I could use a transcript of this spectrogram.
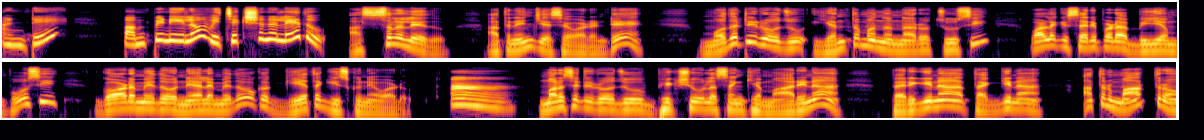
అంటే పంపిణీలో విచక్షణ లేదు. అస్సలు లేదు. అతనేం చేసేవాడంటే మొదటి రోజు ఎంతమంది ఉన్నారో చూసి వాళ్ళకి సరిపడా బియ్యం పోసి గోడమీదో నేలమీదో ఒక గీత గీసుకునేవాడు. మరుసటి రోజు భిక్షువుల సంఖ్య మారినా పెరిగినా తగ్గినా అతను మాత్రం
